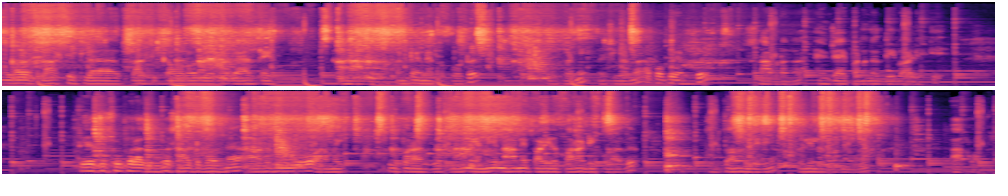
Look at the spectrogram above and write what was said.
நல்லா ஒரு பிளாஸ்டிக்கில் பிளாஸ்டிக் கவரோ இல்லை ஏர் டைட் கண்டெய்னரில் போட்டு இது பண்ணி வச்சுக்கோங்க. அப்பப்போ எடுத்து சாப்பிடுங்க. என்ஜாய் பண்ணுங்கள் தீபாவளிக்கு. டேஸ்ட்டு சூப்பராக இருக்குங்க. சாப்பிட்டு பாருங்க. அருமையோ அருமை சூப்பராக இருக்குது நான் என்னையும் நானே பழைய பாராட்டிக்கூடாது. கொடுத்தாலும் தெரியும். வெளியில் வாங்குவோம் பார்க்கலாம்.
